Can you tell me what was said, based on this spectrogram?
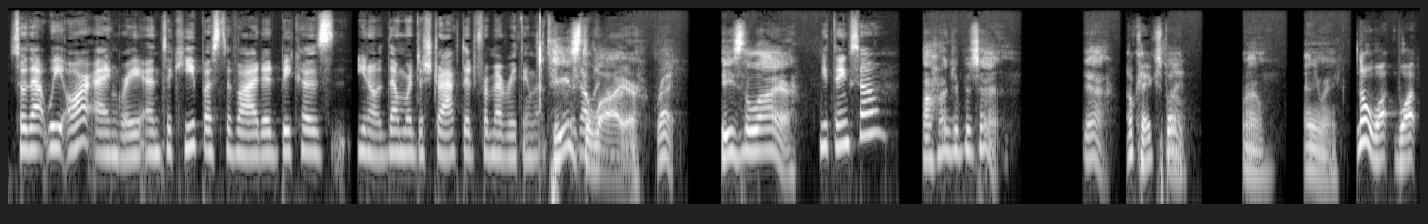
so that we are angry and to keep us divided because you know then we're distracted from everything that's. really he's the going on. liar. right. He's the liar. You think so? A hundred percent. Yeah. Okay. Explain. Well, anyway. no. What? What?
